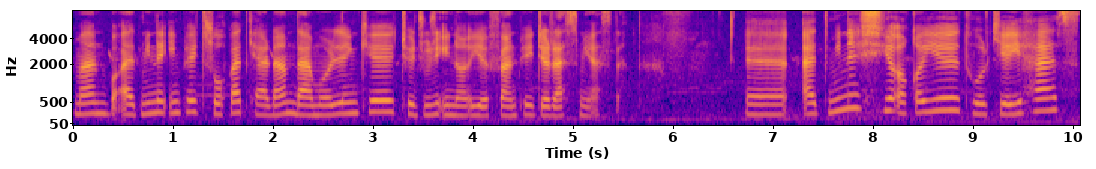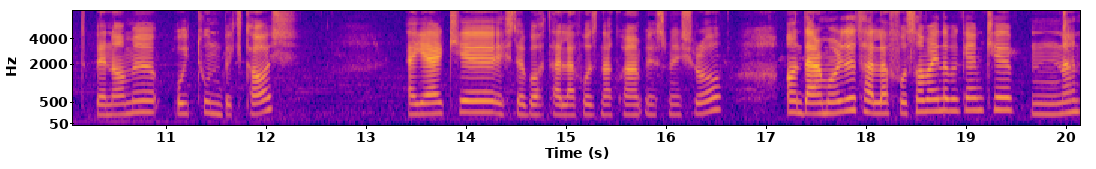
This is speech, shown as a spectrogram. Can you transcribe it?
من با ادمین این page صحبت کردم در مورد اینکه چجوری اینا یه fan page رسمی هستن. ادمینش یه آقای ترکیه‌ای هست به نام اویتون بکتاش. اگر که اشتباه تلفظ نکنم اسمش رو آن در مورد تلفظ ها من اینو بگم که من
